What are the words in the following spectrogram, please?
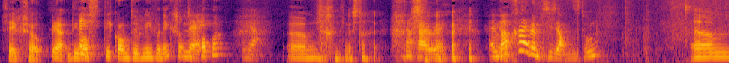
zeker zo. Ja, die, was, die kwam natuurlijk niet voor niks op de Nee. proppen. Ja. Ehm, dus dan, Dan ga je weer. En wat ga je dan precies anders doen? Ehm,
